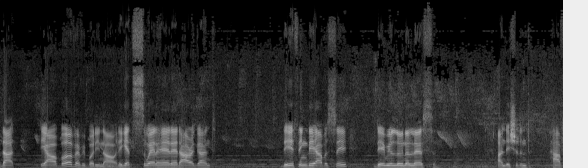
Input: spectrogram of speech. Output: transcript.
that they are above everybody now. They get swell-headed, arrogant. They think they have a say. They will learn a lesson. And they shouldn't have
